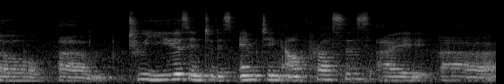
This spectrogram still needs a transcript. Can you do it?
So um, two years into this emptying out process, I uh,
